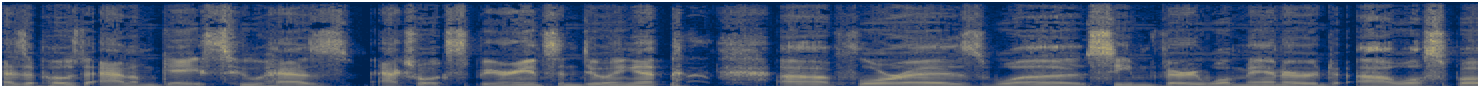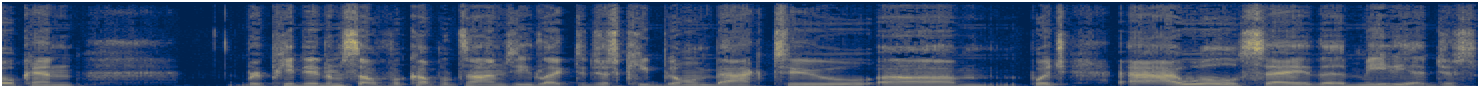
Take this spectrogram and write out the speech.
as opposed to Adam Gase, who has actual experience in doing it. Uh, Flores was seemed very well mannered, uh, well spoken. Repeated himself a couple times. He'd like to just keep going back to, um, which I will say, the media just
